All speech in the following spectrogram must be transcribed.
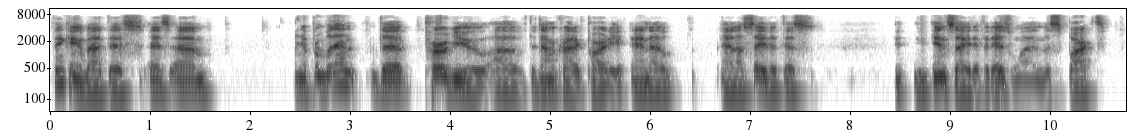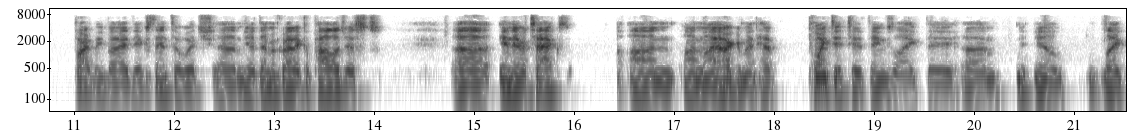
thinking about this as um, you know from within the purview of the Democratic Party, and I'll, and I'll say that this insight, if it is one, was sparked partly by the extent to which um, you know Democratic apologists uh, in their attacks on on my argument have pointed to things like the um, you know like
